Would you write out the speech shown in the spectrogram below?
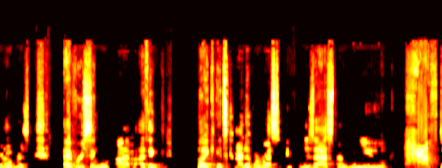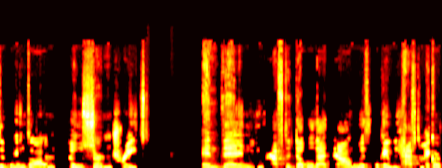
turnovers every single time. I think like it's kind of a recipe for disaster when you have to bank on those certain traits and then you have to double that down with okay we have to make our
